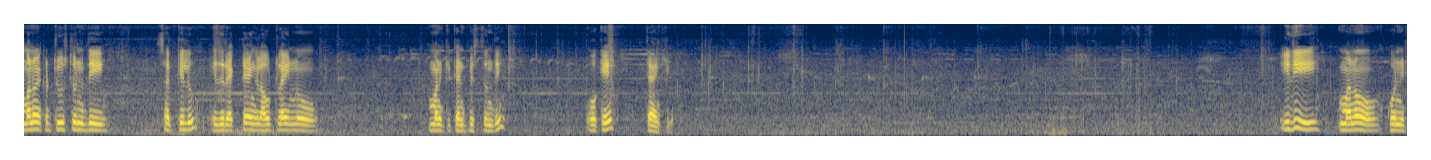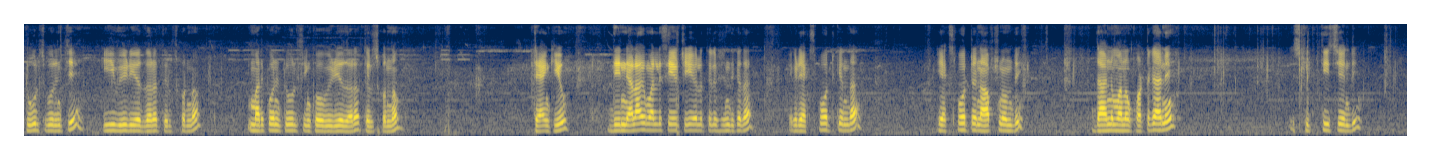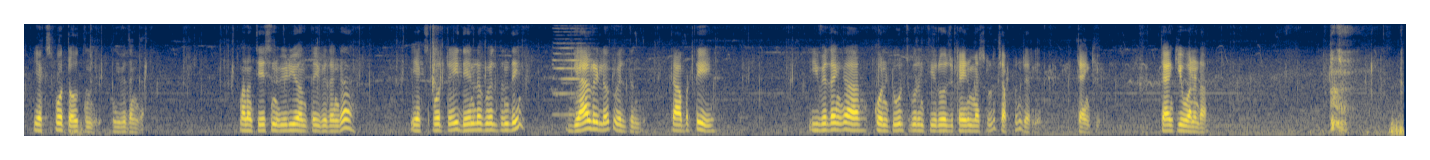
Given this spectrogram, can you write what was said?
మనం ఇక్కడ చూస్తున్నది సర్కిల్. ఇది రెక్టాంగిల్ అవుట్లైన్ మనకి కనిపిస్తుంది. Okay thank you. ఇది మనం కొన్ని టూల్స్ గురించి ఈ వీడియో ద్వారా తెలుసుకున్నాం. మరికొన్ని టూల్స్ ఇంకో వీడియో ద్వారా తెలుసుకుందాం. Thank you. దీన్ని ఎలాగ మళ్ళీ సేవ్ చేయాలో తెలిసింది కదా. ఇక్కడ ఎక్స్పోర్ట్ కింద ఎక్స్పోర్ట్ అనే ఆప్షన్ ఉంది. దాన్ని మనం కొట్టగానే స్కిప్ తీసేయండి. ఎక్స్పోర్ట్ అవుతుంది ఈ విధంగా. మనం చేసిన వీడియో అంతా ఈ విధంగా ఎక్స్పోర్ట్ అయ్యి దేనిలోకి వెళ్తుంది? గ్యాలరీలోకి వెళ్తుంది. కాబట్టి ఈ విధంగా కొన్ని టూల్స్ గురించి ఈరోజు కైన్ మాస్టర్లో చెప్పడం జరిగింది. Thank you. Thank you one and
